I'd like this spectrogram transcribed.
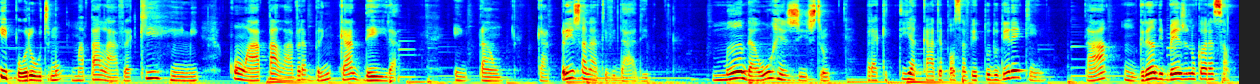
E por último, uma palavra que rime com a palavra brincadeira. Então, capricha na atividade, manda o registro para que tia Kátia possa ver tudo direitinho, tá? Um grande beijo no coração.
